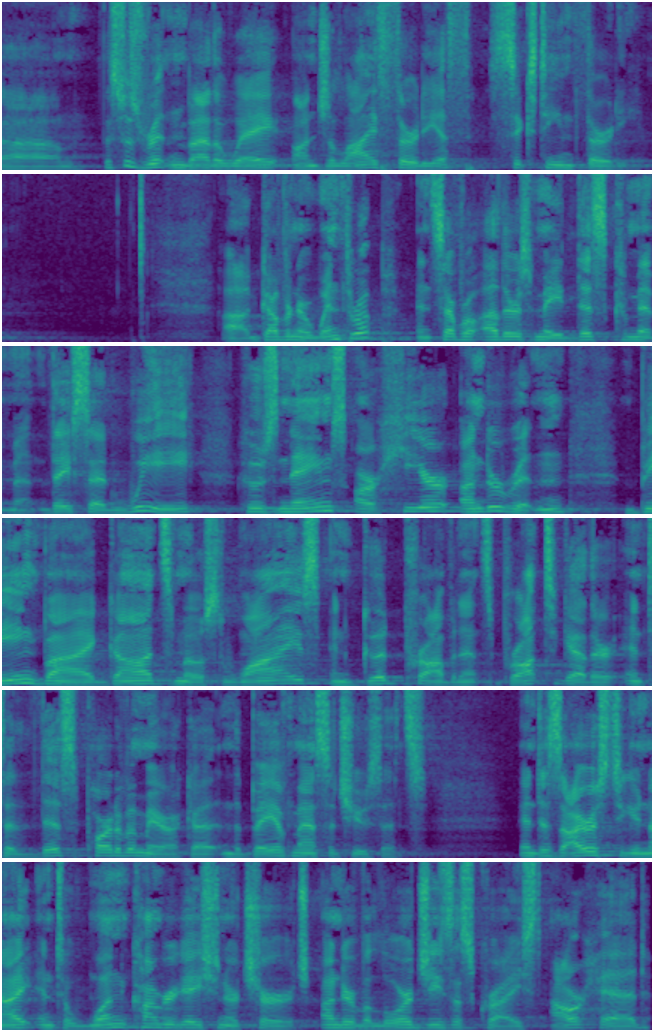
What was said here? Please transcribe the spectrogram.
Um, this was written, by the way, on July 30th, 1630. Uh, Governor Winthrop and several others made this commitment. They said, We, whose names are here underwritten, being by God's most wise and good providence brought together into this part of America in the Bay of Massachusetts, and desirous to unite into one congregation or church under the Lord Jesus Christ, our head,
